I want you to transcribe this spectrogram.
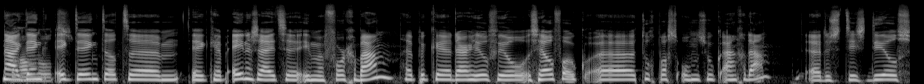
Nou, ik denk, ik denk dat um, ik heb enerzijds uh, in mijn vorige baan heb ik uh, daar heel veel zelf ook uh, toegepast onderzoek aan gedaan. dus het is deels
